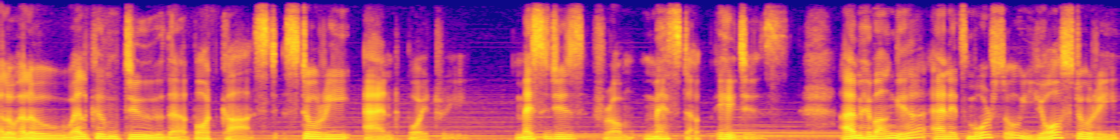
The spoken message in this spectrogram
Hello, hello. Welcome to the podcast Story and Poetry Messages from Messed Up Ages. I'm Himang here, and it's more so your story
